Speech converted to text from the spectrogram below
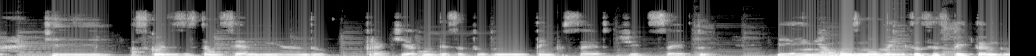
que as coisas estão se alinhando para que aconteça tudo no tempo certo, do jeito certo e em alguns momentos respeitando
